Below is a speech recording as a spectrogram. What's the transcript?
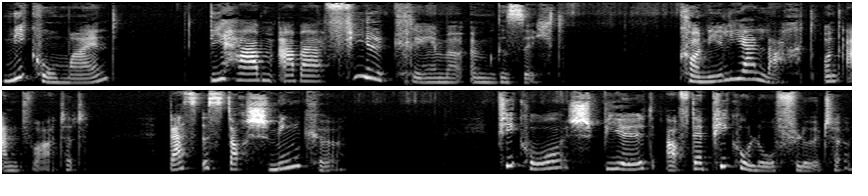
Nico meint, die haben aber viel Creme im Gesicht. Cornelia lacht und antwortet, das ist doch Schminke. Pico spielt auf der Piccolo-Flöte.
